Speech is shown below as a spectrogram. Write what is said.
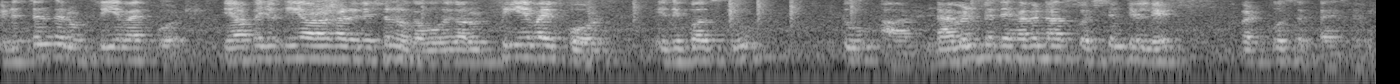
ये डिस्टेंस है root three a by four तो यहाँ पे जो ए और का रिलेशन होगा वो होगा root three a by four is equals to two r diamond पे they haven't asked question till date but पूछ सकता है इसमें भी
